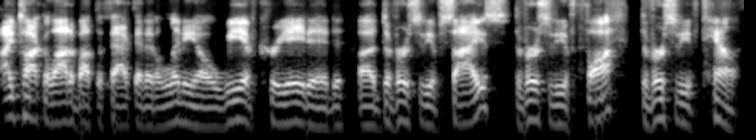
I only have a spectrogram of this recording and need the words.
I talk a lot about the fact that at Allinial, we have created diversity of size, diversity of thought, diversity of talent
